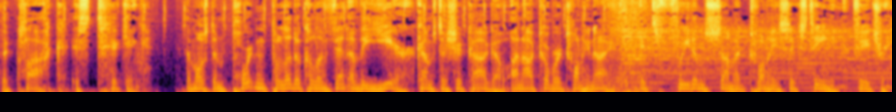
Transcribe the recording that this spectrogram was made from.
The clock is ticking. The most important political event of the year comes to Chicago on October 29th. It's Freedom Summit 2016, featuring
